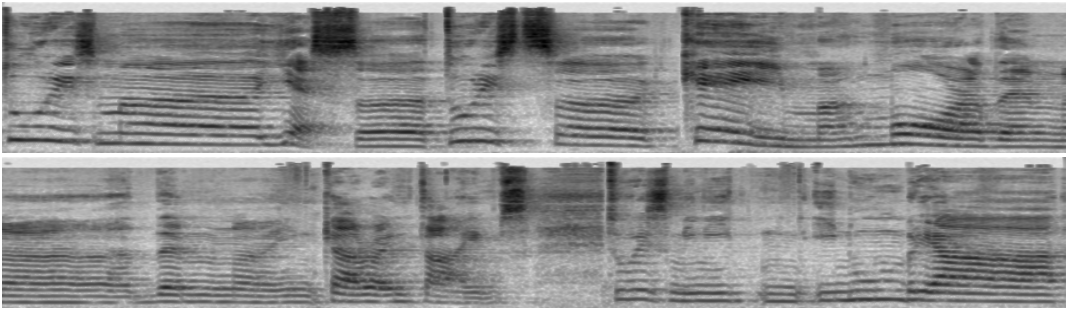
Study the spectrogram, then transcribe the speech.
Tourism, uh, yes, uh, tourists uh, came more than uh, than uh, in current times. Tourism in, in Umbria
